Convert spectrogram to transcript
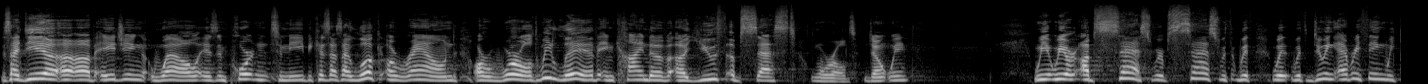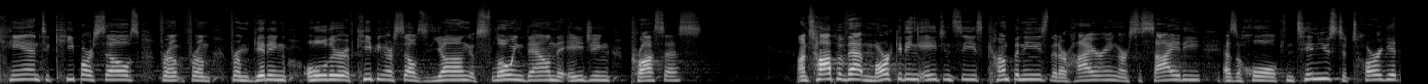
This idea uh, of aging well is important to me because as I look around our world, we live in kind of a youth obsessed world, don't we? We, we are obsessed. We're obsessed with, with, with, with, doing everything we can to keep ourselves from, from, from getting older, of keeping ourselves young, of slowing down the aging process. On top of that, marketing agencies, companies that are hiring our society as a whole continues to target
